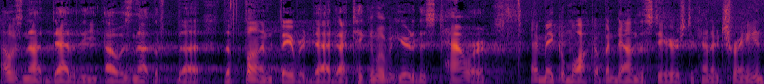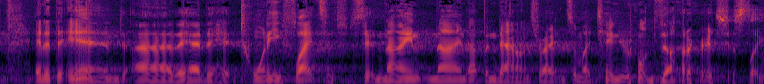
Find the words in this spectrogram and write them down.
I was not dad of the. I was not the, the, the fun favorite dad. I take him over here to this tower and make them walk up and down the stairs to kind of train. And at the end, uh, they had to hit 20 flights of nine, nine up and downs, right? And so my 10 year old daughter is just like,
